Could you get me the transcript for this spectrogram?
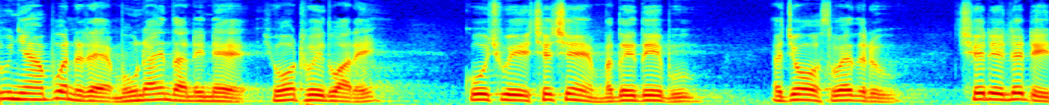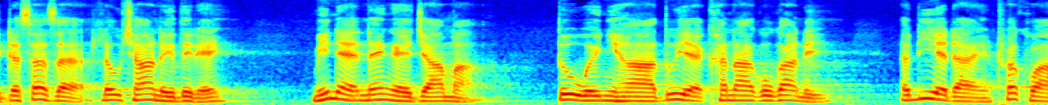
ူညံပွက်နေတဲ့မုံတိုင်းတန်တွေနဲ့ရောထွေးသွားတယ်။ကိုချွေချစ်ချင်းမသေးသေးဘူး။အကျော်ဆွဲသလိုခြေတွေလက်တွေတဆက်ဆက်လှုပ်ရှားနေသေးတယ်။မိနဲ့အနှဲငယ်ကြားမှာသူ့ဝိညာဉ်ဟာသူ့ရဲ့ခန္ဓာကိုယ်ကနေအပြည့်အတိုင်းထွက်ခွာ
